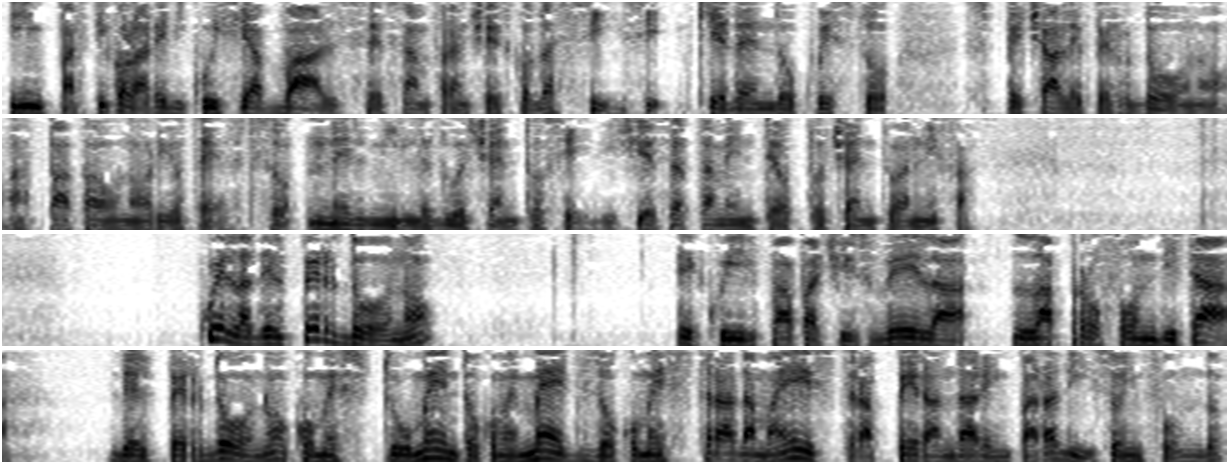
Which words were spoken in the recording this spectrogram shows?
in particolare di cui si avvalse San Francesco d'Assisi chiedendo questo speciale perdono a Papa Onorio III nel 1216, esattamente 800 anni fa. Quella del perdono, e qui il Papa ci svela la profondità del perdono come strumento, come mezzo, come strada maestra per andare in paradiso, in fondo,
